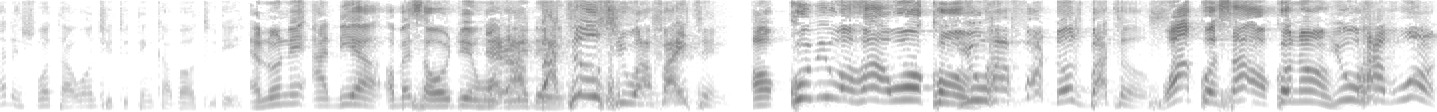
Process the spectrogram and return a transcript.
That is what I want you to think about today. ɛno ne adeɛ a ɔbɛsɛ wɔdwen ho There are battles you are fighting. ɔko bi wɔ hɔ a wɔrekɔ You have fought those battles. woakɔ saa ɔko no You have won.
